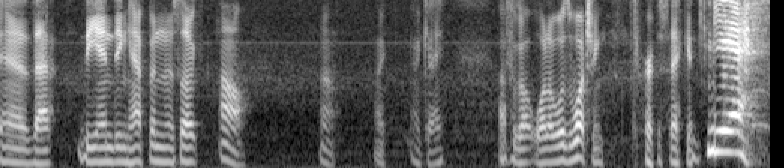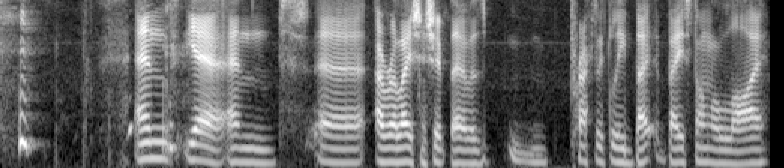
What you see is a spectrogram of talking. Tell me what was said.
uh, that the ending happened. It's like, oh, oh, okay, I forgot what I was watching for a second. yeah And yeah, and uh, a relationship that was practically ba- based on a lie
